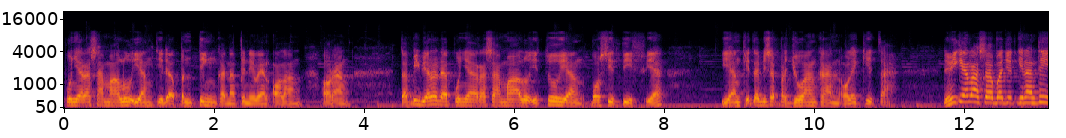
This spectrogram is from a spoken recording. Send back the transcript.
punya rasa malu yang tidak penting karena penilaian orang orang tapi biar ada punya rasa malu itu yang positif ya yang kita bisa perjuangkan oleh kita. Demikianlah sahabat Yudki nanti.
